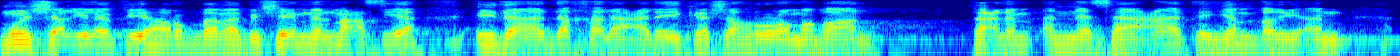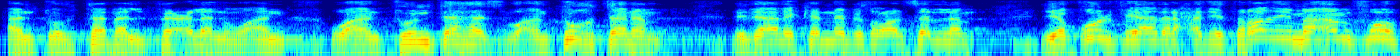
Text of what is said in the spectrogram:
منشغلا فيها ربما بشيء من المعصية إذا دخل عليك شهر رمضان. فاعلم أن ساعاته ينبغي أن, أن تهتبل فعلا وأن, وأن تنتهز وأن تغتنم. لذلك النبي صلى الله عليه وسلم يقول في هذا الحديث رغم أنفه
